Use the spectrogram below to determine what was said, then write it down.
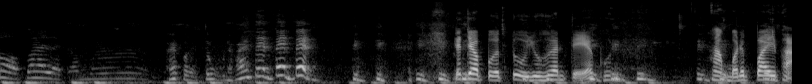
บอกไปแหละก็มาให้เปิดตู้นะให้เต้นเต้นเต้นติ่งติ่งติ่งติ่งก็จะเปิดตู้อยู่เฮือนแจ๋พุ่นหากบ่ได้ไปผา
